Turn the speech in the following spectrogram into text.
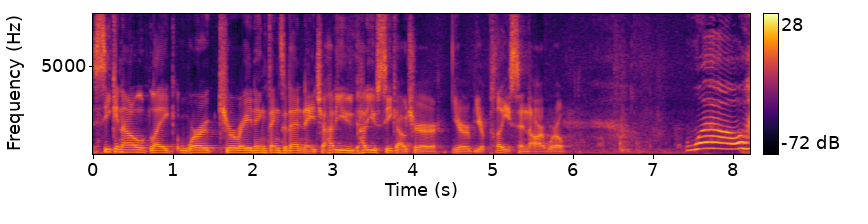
seeking out like work, curating things of that nature? How do you how do you seek out your your your place in the art world? well,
